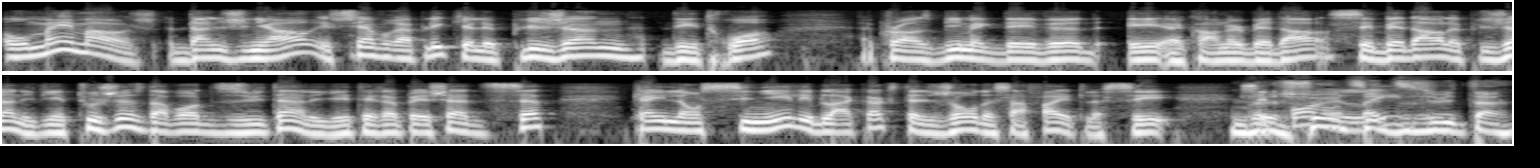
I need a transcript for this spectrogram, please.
au même âge, dans le junior, et je tiens à vous rappeler que le plus jeune des trois, Crosby, McDavid et euh, Connor Bedard, c'est Bedard le plus jeune. Il vient tout juste d'avoir 18 ans. Il a été repêché à 17. Quand ils l'ont signé, les Blackhawks, c'était le jour de sa fête. C'est pas un late. 18 ans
